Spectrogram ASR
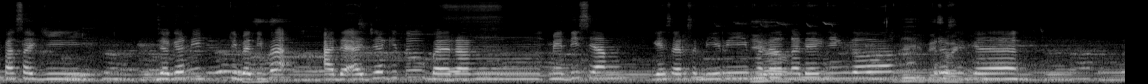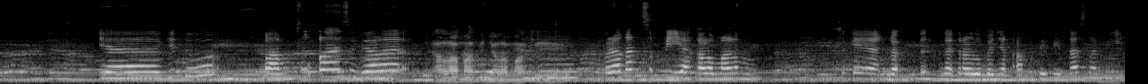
pas lagi jaga nih tiba-tiba ada aja gitu barang medis yang geser sendiri Iya. padahal nggak ada yang nyenggol. Gitu, Terus sering. juga ya gitu lampu lah segala nyala mati nyala mati Padahal kan sepi ya kalau malam. So kayak nggak nggak terlalu banyak aktivitas tapi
